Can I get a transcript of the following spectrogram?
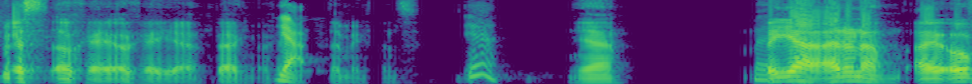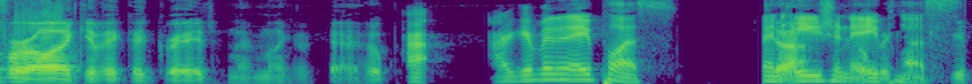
Best, okay, okay, yeah, back. Okay, Yeah. that makes sense. Yeah. yeah. But, But- yeah, I don't know. I overall I give it good grade, and I'm like, okay, I hope I give it an A plus, an yeah, Asian A plus, keep-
